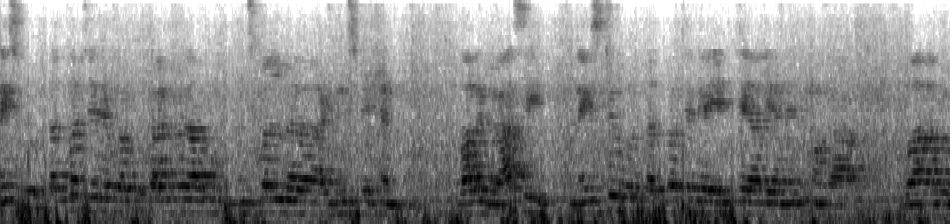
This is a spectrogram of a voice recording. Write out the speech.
నెక్స్ట్ తదుపరి చర్య వరకు కలెక్టర్ గారు మున్సిపల్ అడ్మినిస్ట్రేషన్ వాళ్ళకి రాసి నెక్స్ట్ తదుపరి చర్య ఏం చేయాలి అనేది మాకు వారు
